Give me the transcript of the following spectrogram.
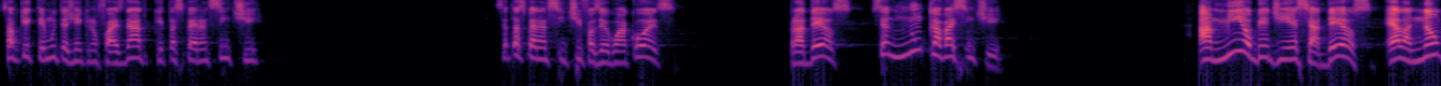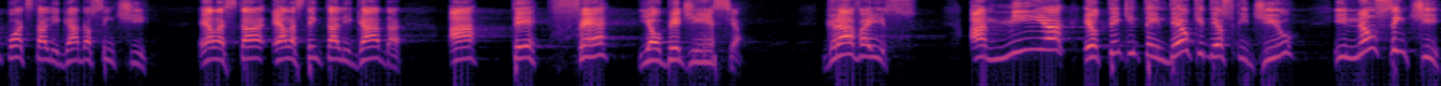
Sabe por que tem muita gente que não faz nada? Porque está esperando sentir. Você está esperando sentir fazer alguma coisa? Para Deus? Você nunca vai sentir. A minha obediência a Deus, ela não pode estar ligada ao sentir. Ela está, elas têm que estar ligadas a ter fé e a obediência. Grava isso. A minha, eu tenho que entender o que Deus pediu e não sentir,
